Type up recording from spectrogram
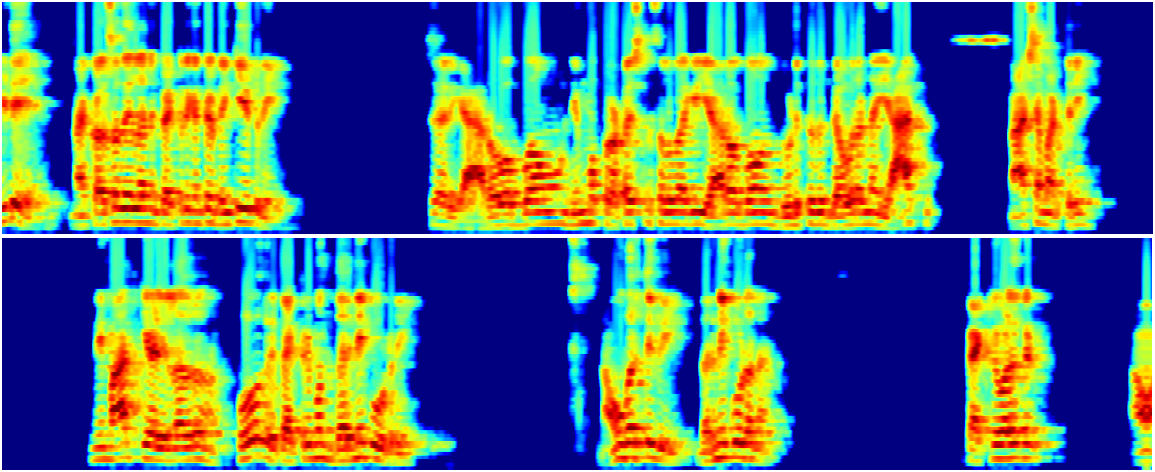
ಇಡಿ ನಾ ಕಳ್ಸೋದಿಲ್ಲ ನಿಮ್ ಫ್ಯಾಕ್ಟ್ರಿಗೆ ಅಂತ ಬೆಂಕಿ ಇಡ್ರಿ. ಸರ್, ಯಾರೋ ಒಬ್ಬ ನಿಮ್ಮ ಪ್ರೊಟೆಸ್ಟ್ ಸಲುವಾಗಿ ಯಾರೋ ಒಬ್ಬ ದುಡಿತದ ಬೆವರನ್ನ ಯಾಕೆ ನಾಶ ಮಾಡ್ತೀರಿ? ನಿಮ್ಮ ಮಾತು ಕೇಳಿಲ್ಲ ಅವರು ಹೋಗ್ರಿ ಫ್ಯಾಕ್ಟ್ರಿ ಮುಂದೆ ಧರಣಿ ಕೂಡ್ರಿ. ನಾವು ಬರ್ತೀವಿ ಧರಣಿ ಕೂಡೋಣ ಫ್ಯಾಕ್ಟ್ರಿ ಒಳಗೆ ಅವ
